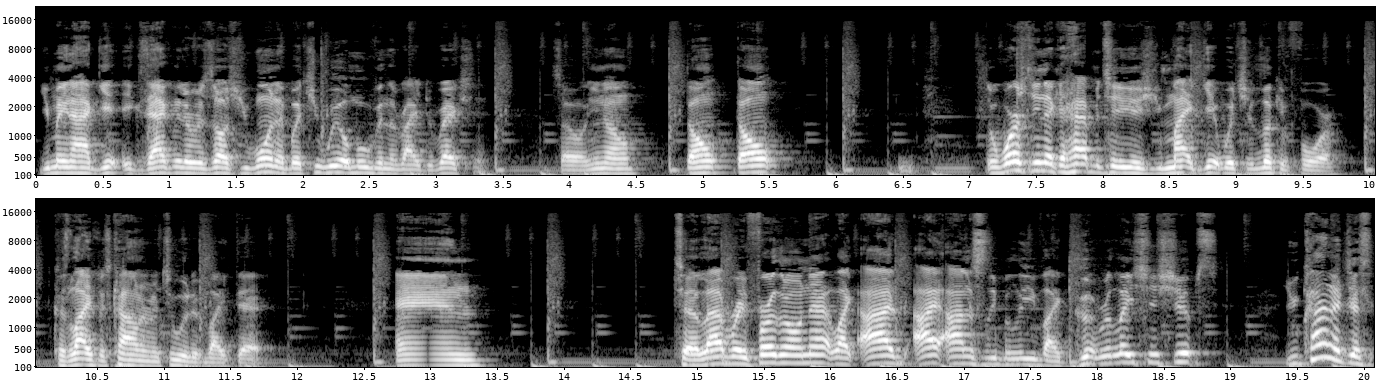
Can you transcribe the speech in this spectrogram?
you may not get exactly the results you wanted, but you will move in the right direction. So, you know, don't, don't, the worst thing that can happen to you is you might get what you're looking for because life is counterintuitive like that. And to elaborate further on that, like I, I honestly believe like good relationships, you kind of just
